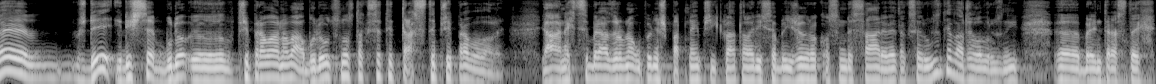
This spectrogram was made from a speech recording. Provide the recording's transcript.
To je vždy, když se budo, eh, připravovala nová budoucnost, tak se ty trusty připravovaly. Já nechci brát zrovna úplně špatný příklad, ale když se blížil rok 89, tak se různě vařilo v různých uh, brain trustech,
